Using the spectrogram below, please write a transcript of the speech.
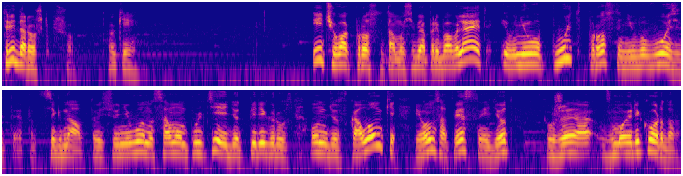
Три дорожки пишу. Окей. И чувак просто там у себя прибавляет, и у него пульт просто не вывозит этот сигнал. То есть у него на самом пульте идет перегруз. Он идет в колонке, и он, соответственно, идет уже в мой рекордер.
